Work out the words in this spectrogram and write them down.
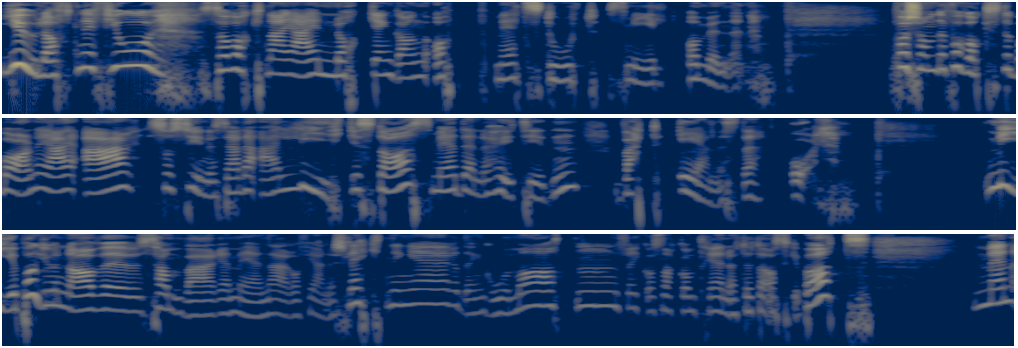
Julaften i fjor så våkna jeg nok en gang opp med et stort smil om munnen. For som det forvokste barnet jeg er, så synes jeg det er like stas med denne høytiden hvert eneste år. Mye pga. Uh, samværet med nære og fjerne slektninger, den gode maten, for ikke å snakke om Tre nøtter til Askepott. Men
